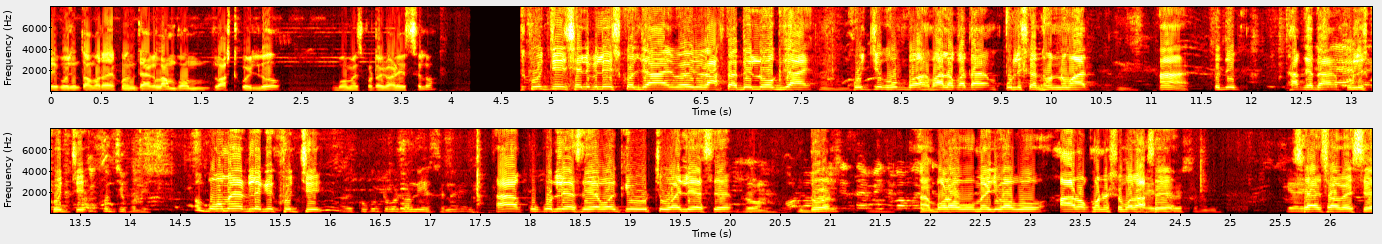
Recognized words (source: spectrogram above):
এই পর্যন্ত আমরা এখন দেখলাম বোম ব্লাস্ট করল বোম স্পটের গাড়ি এসেছিল। খুঁজছি ছেলেপিলে স্কুল যায় ওই রাস্তা দিয়ে লোক যায়। খুঁজছি খুব ভালো কথা পুলিশকে ধন্যবাদ। হ্যাঁ যদি থাকে তা পুলিশ খুঁজছি। কি খুঁজছে পুলিশ? বোমের লেগে খুঁজছি। কুকুর টুকুর সব নিয়ে এসছে নাকি? হ্যাঁ কুকুর লিয়েছে ওই কি উঠছে ওই লিয়েছে ড্রোন দোন হ্যাঁ বড়বাবু মেজবাবু আরও কনেস্টেবল আছে। সে সব এসছে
